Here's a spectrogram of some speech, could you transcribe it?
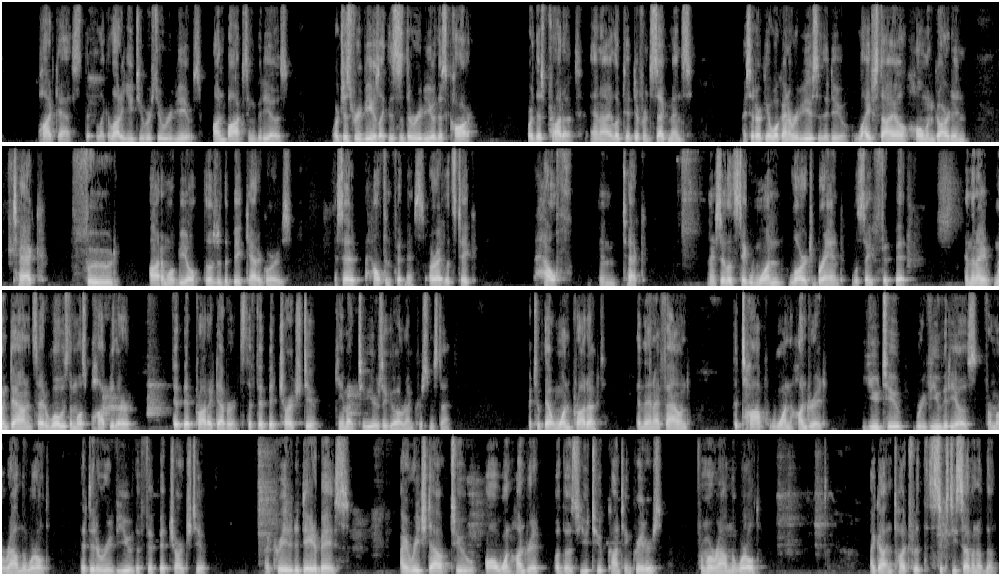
podcasts, like a lot of YouTubers do reviews, unboxing videos, or just reviews. Like this is the review of this car or this product. And I looked at different segments. I said, okay, what kind of reviews do they do? Lifestyle, home and garden, tech, food, automobile. Those are the big categories. I said health and fitness. All right, let's take health and tech. And I said, let's take one large brand. We'll say Fitbit. And then I went down and said, what was the most popular Fitbit product ever? It's the Fitbit Charge 2. Came out two years ago around Christmas time. I took that one product and then I found the top 100 YouTube review videos from around the world that did a review of the Fitbit Charge 2. I created a database. I reached out to all 100 of those YouTube content creators from around the world. I got in touch with 67 of them.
